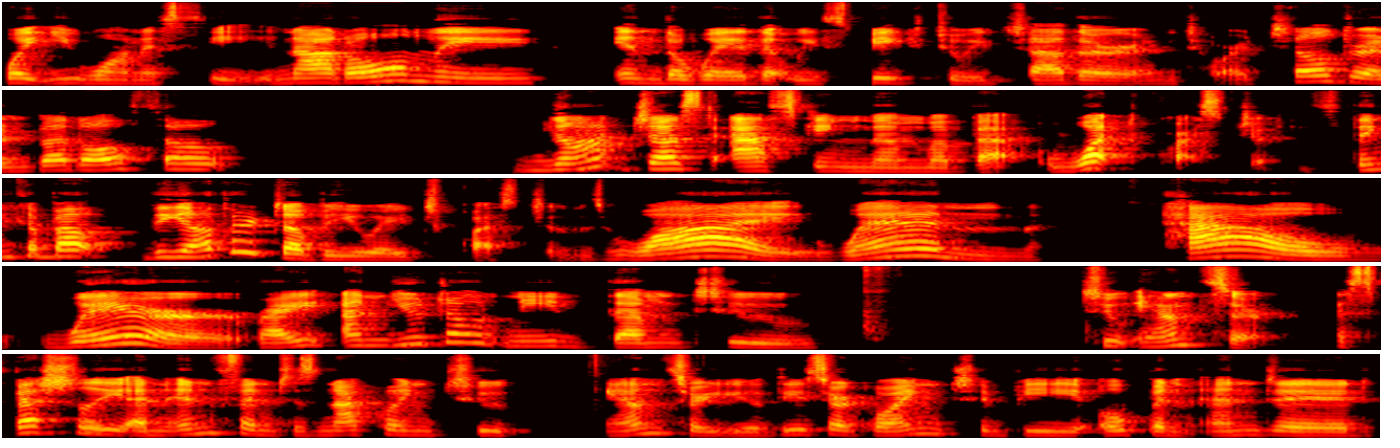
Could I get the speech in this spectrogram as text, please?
what you want to see not only in the way that we speak to each other and to our children but also not just asking them about what questions. Think about the other wh questions. Why? When? How? Where? Right? And you don't need them to to answer especially an infant is not going to answer you these are going to be open-ended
